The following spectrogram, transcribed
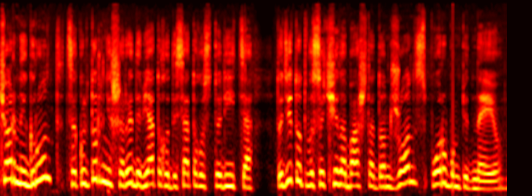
Чорний ґрунт це культурні шари 9-10 століття. Тоді тут височила башта донжон з порубом під нею.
